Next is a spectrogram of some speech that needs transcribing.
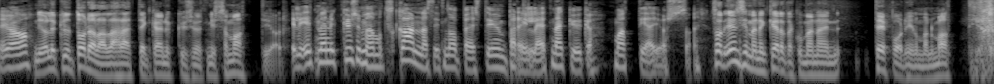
joo. Niin oli kyllä todella lähellä, etten käynyt kysyä, että missä Matti on. Eli et mennyt kysymään, mutta skannasit nopeasti ympärille, että näkyykö Mattia jossain. Se oli ensimmäinen kerta, kun mä näin Tepon ilman Mattia.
